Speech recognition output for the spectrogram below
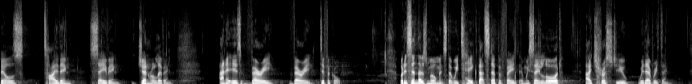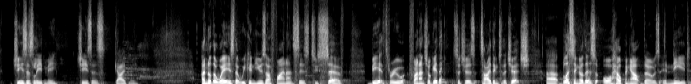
bills, tithing, saving, general living. And it is very, very difficult. But it's in those moments that we take that step of faith and we say, Lord, I trust you with everything. Jesus, lead me. Jesus, guide me. Another way is that we can use our finances to serve, be it through financial giving, such as tithing to the church, uh, blessing others, or helping out those in need.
